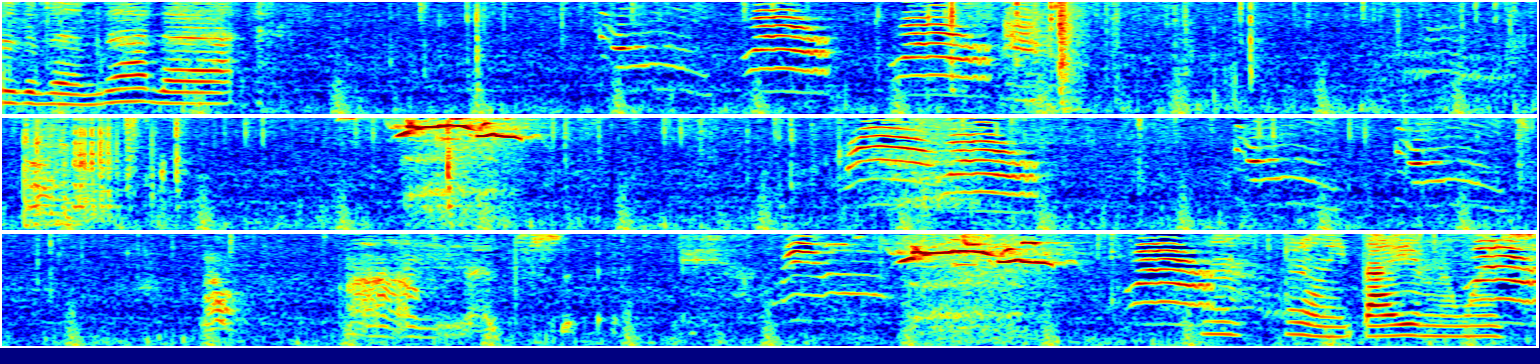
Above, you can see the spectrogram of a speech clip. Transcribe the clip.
Look at them, that, that. Um, that's. Eh, I don't eat that anyways.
